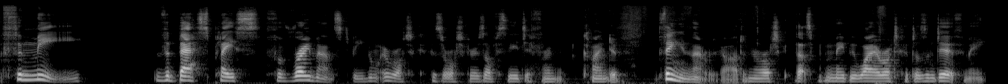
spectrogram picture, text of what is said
for me, the best place for romance to be, not erotica, because erotica is obviously a different kind of thing in that regard, and erotica that's maybe why erotica doesn't do it for me.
